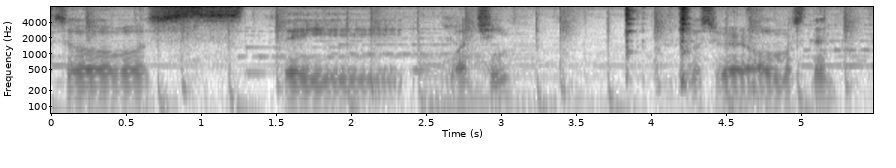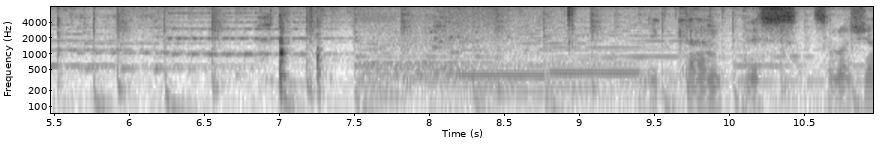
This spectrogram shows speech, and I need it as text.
So stay watching because we're almost done. Decant this solution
